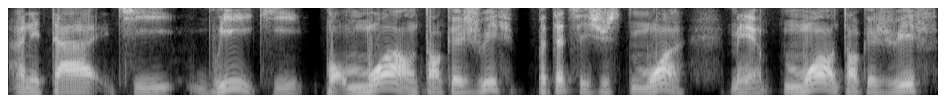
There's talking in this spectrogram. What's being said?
un État qui, oui, qui, pour moi, en tant que juif, peut-être c'est juste moi, mais moi, en tant que juif,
